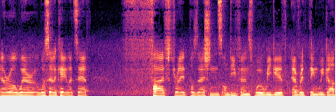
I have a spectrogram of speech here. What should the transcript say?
era where it was said, okay, let's have five straight possessions on defense where we give everything we got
